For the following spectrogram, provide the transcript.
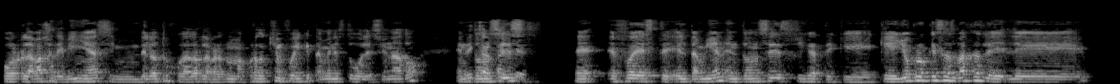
por la baja de Viñas y del otro jugador, la verdad no me acuerdo quién fue el que también estuvo lesionado, entonces eh, fue este, él también. Entonces, fíjate que, que yo creo que esas bajas le, le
